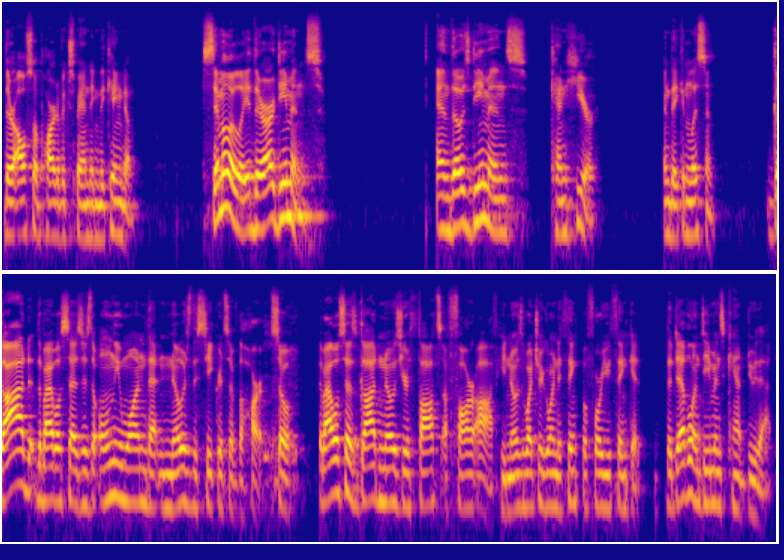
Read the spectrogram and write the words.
They're also part of expanding the kingdom. Similarly, there are demons, and those demons can hear and they can listen. God, the Bible says, is the only one that knows the secrets of the heart. So the Bible says God knows your thoughts afar off. He knows what you're going to think before you think it. The devil and demons can't do that.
